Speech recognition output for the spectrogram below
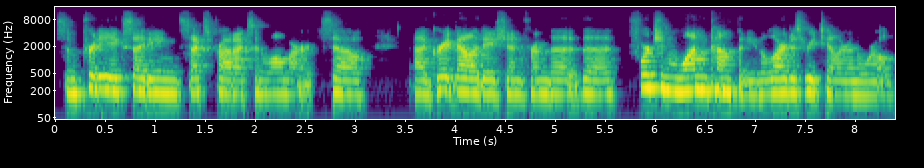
some pretty exciting sex products in Walmart. So uh, great validation from the the Fortune One company, the largest retailer in the world.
